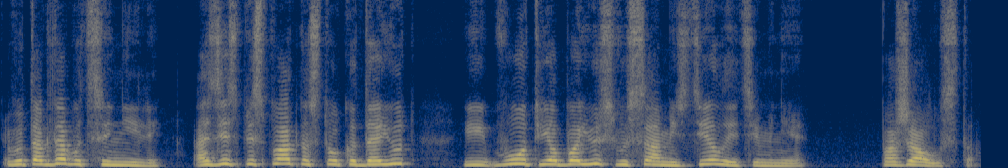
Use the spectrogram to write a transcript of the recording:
Вот тогда бы ценили. А здесь бесплатно столько дают, и вот я боюсь, вы сами сделаете мне. Пожалуйста.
